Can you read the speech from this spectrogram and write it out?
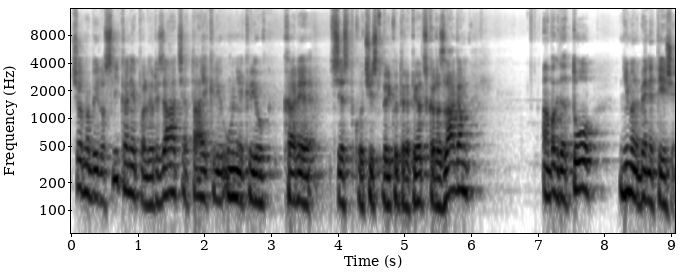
črno-belo slikanje, polarizacija, ta je kriv, un je kriv, kar je, jaz tako čisto preko terapevtsko razlagam, ampak da to nima nobene teže.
